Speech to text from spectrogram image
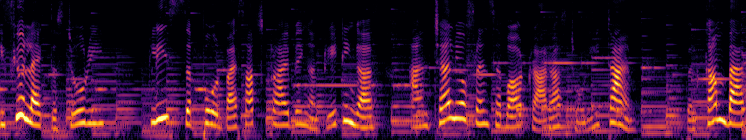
If you like the story, please support by subscribing and rating us and tell your friends about Rara Story Time We'll come back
